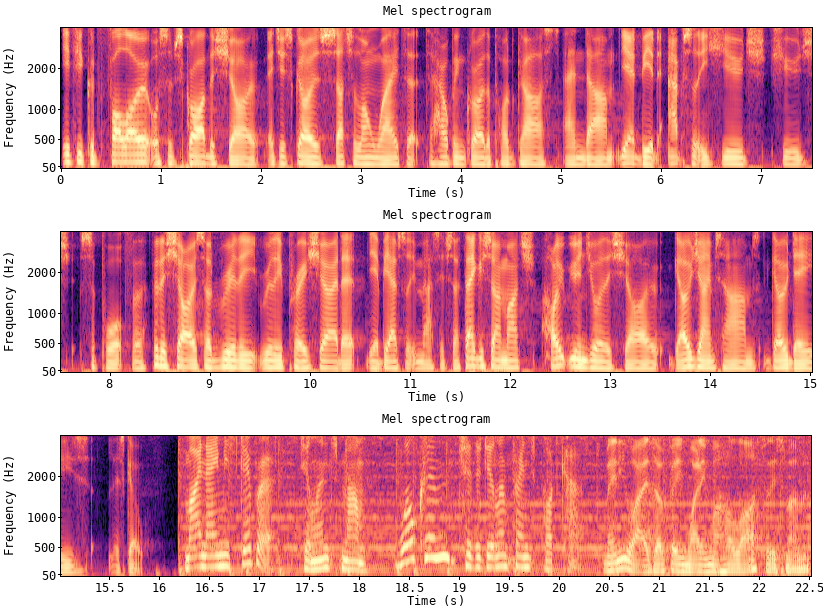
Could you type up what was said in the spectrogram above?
if you could follow or subscribe the show, it just goes such a long way to, to helping grow the podcast. And um, yeah, it'd be an absolutely huge, huge support for, for the show. So I'd really, really appreciate it. Yeah, it'd be absolutely massive. So thank you so much. Hope you enjoy the show. Go James Harmes. go D's. Let's go. My name is Deborah, Dylan's mum. Welcome to the Dylan Friends podcast. In many ways, I've been waiting my whole life for this moment.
